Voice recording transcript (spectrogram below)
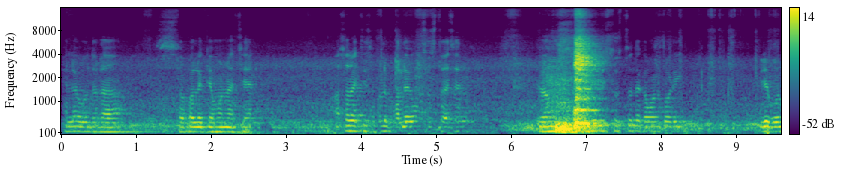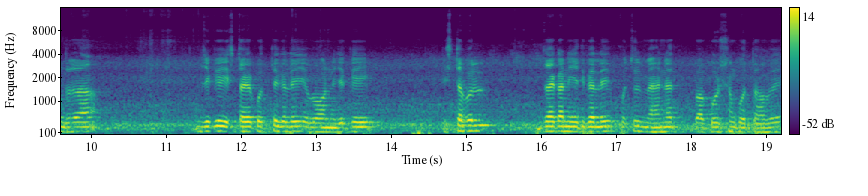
হ্যালো বন্ধুরা, সকলে কেমন আছেন? আশা রাখছি সকলে ভালো এবং সুস্থ আছেন। এবং সুস্থতা কেমন করি। প্রিয় বন্ধুরা, নিজেকে স্ট্রাগল করতে গেলে এবং নিজেকে স্টেবল জায়গা নিয়ে যেতে গেলে প্রচুর মেহনত বা পরিশ্রম করতে হবে।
